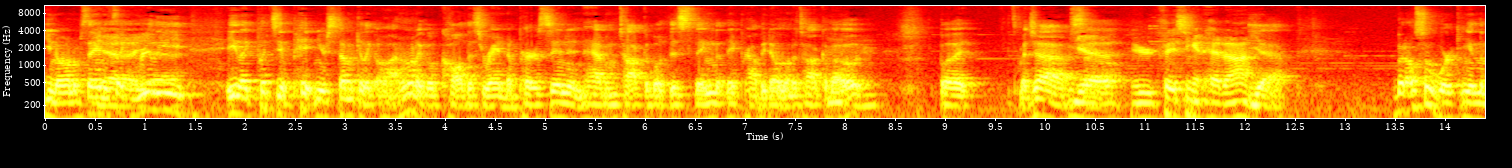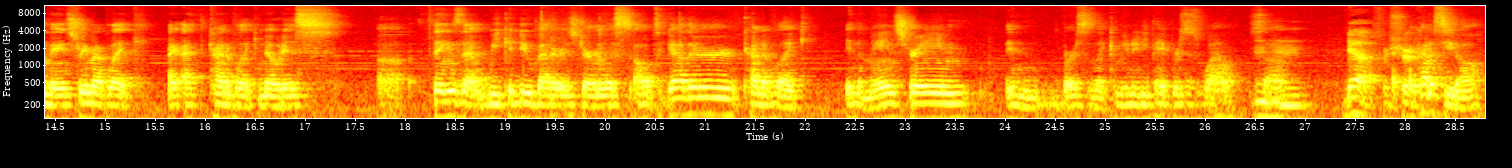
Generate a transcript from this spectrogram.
you know what I'm saying. it's like really, yeah. it like puts you a pit in your stomach. You're like, oh, I don't want to go call this random person and have them talk about this thing that they probably don't want to talk about. But it's my job. so- Yeah, you're facing it head on. yeah. But also working in the mainstream, I've like I, I kind of like notice uh, things that we could do better as journalists all together. Kind of like in the mainstream, in versus like community papers as well. So Mhm. Yeah, for sure. I sure. kind of see it all.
